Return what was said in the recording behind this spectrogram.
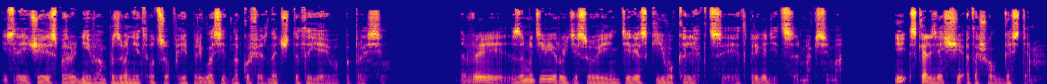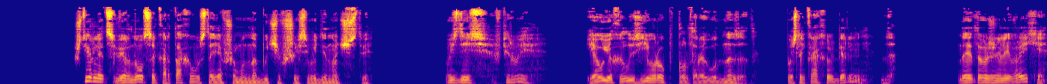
Если через пару дней вам позвонит отцоп и пригласит на кофе, значит, это я его попросил. Вы замотивируете свой интерес к его коллекции. Это пригодится, Максима. И скользяще отошел к гостям. Штирлиц вернулся к Артахову, стоявшему, набычившись в одиночестве. — Вы здесь впервые? — Я уехал из Европы полтора года назад. — После краха в Берлине? — Да. — До этого жили в Рейхе?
